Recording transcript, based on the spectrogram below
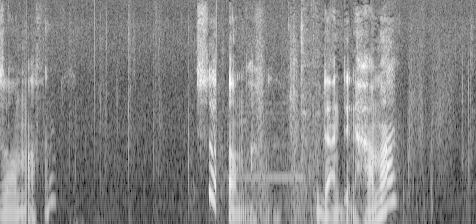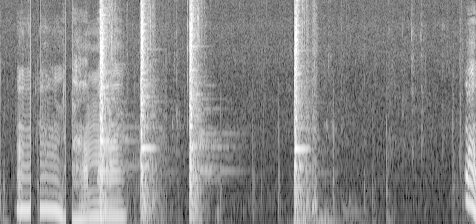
So machen. So machen. Dann den Hammer. Und Hammer. Ah,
